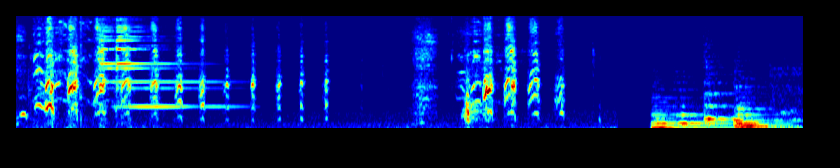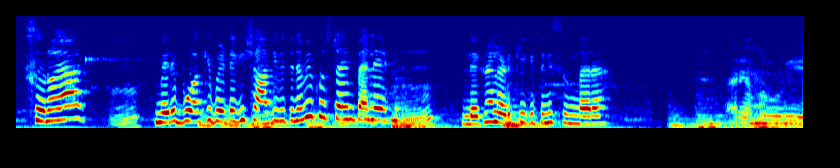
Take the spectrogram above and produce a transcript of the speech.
सुनो यार हम्म, मेरे बुआ की बेटे की शादी हुई थी ना भी कुछ टाइम पहले। हम्म, देखना लड़की कितनी सुंदर है। अरे होगी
